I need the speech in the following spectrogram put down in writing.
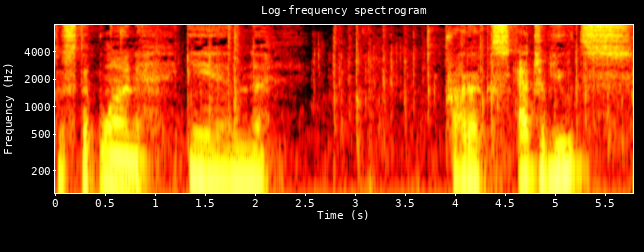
So step one, in products attributes,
